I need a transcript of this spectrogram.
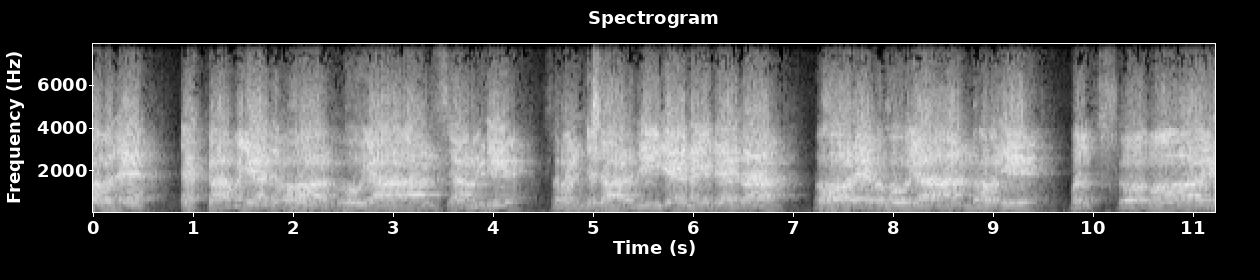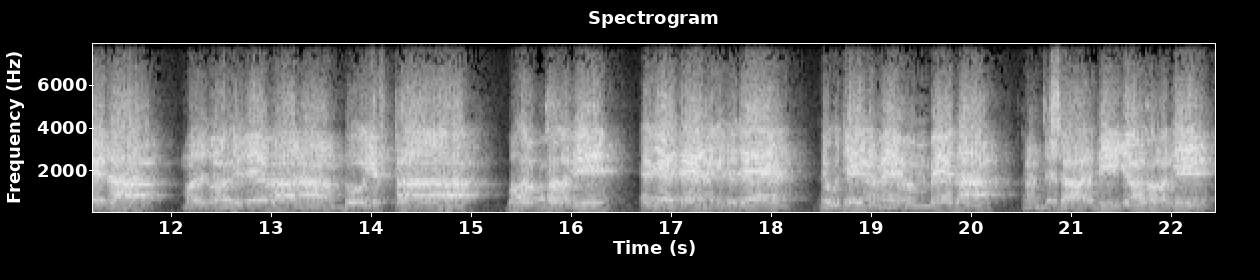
भवते यः कामयेत बहोर्भूयान् स्यामिति स पञ्चशारदीयेन यजेत। बहोरेव भूयान् भवति। मरुत्सोमो वा एतः। मरुतो हि देवानाम् भूयिष्ठाः। बहुर्भवति यजेतेन युजे यौजैनमेवम् वेद। पञ्चशारदीयो भवति।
